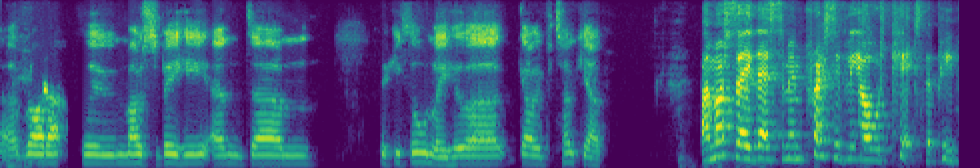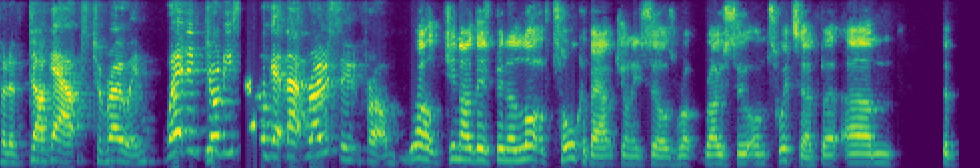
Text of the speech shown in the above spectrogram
uh, right up to Mo Sbihi and um, Vicky Thornley, who are going for Tokyo. I must say, there's some impressively old kit that people have dug out to row in. Where did Johnny Searle get that row suit from? Well, you know, there's been a lot of talk about Johnny Searle's row suit on Twitter, but um, the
